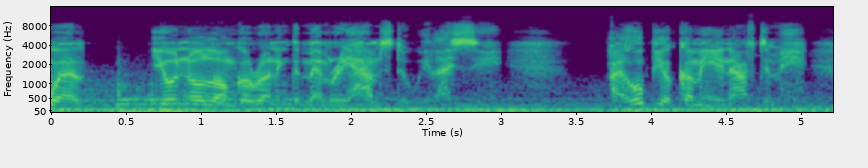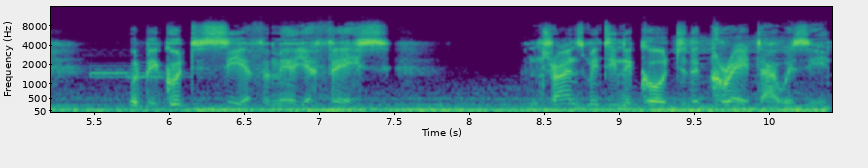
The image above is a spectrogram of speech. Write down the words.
Well, you're no longer running the memory hamster wheel, I see. I hope you're coming in after me. Would be good to see a familiar face. And transmitting the code to the crate I was in.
